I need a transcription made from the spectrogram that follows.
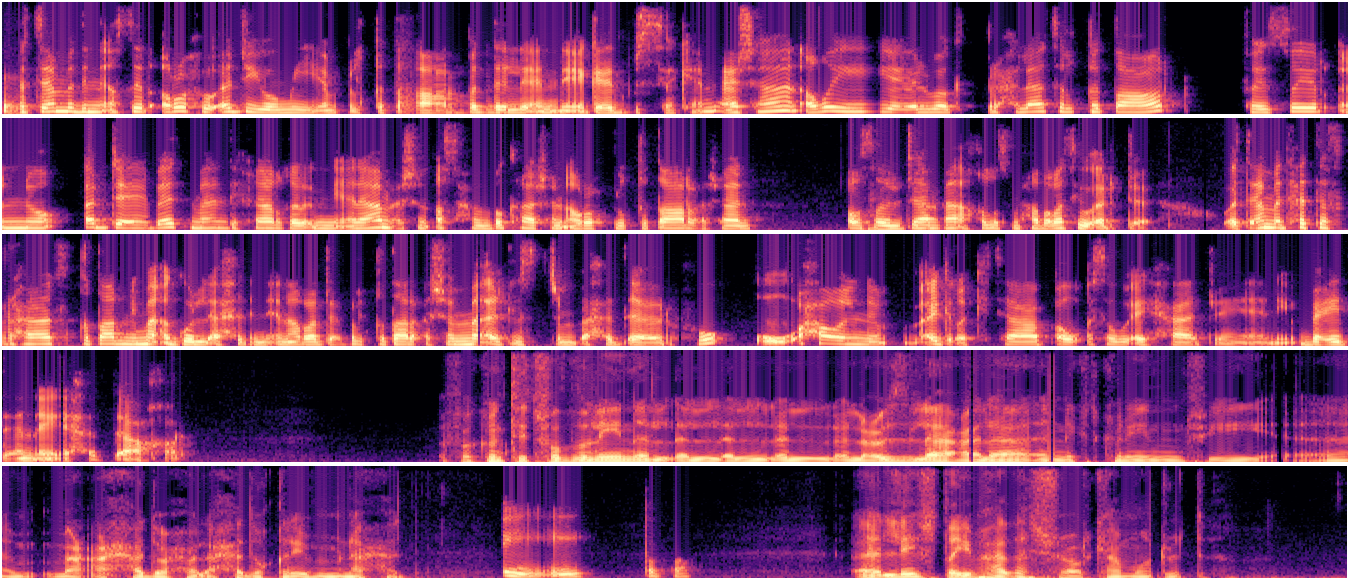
أتعمد إني أصير أروح وأجي يوميا بالقطار بدل لإني أقعد بالسكن عشان أضيع الوقت برحلات القطار فيصير إنه أرجع البيت ما عندي خيار غير إني أنام عشان أصحى من بكرة عشان أروح بالقطار عشان أوصل الجامعة أخلص محاضراتي وأرجع. وأتعمد حتى في رحلات القطار إني ما أقول لأحد إني أنا راجع بالقطار عشان ما أجلس جنب أحد أعرفه وأحاول إني أقرأ كتاب أو أسوي أي حاجة يعني بعيد عن أي أحد آخر. فكنت تفضلين العزلة على أنك تكونين في مع أحد وحول أحد وقريب من أحد. إي إي بالضبط. أه ليش طيب هذا الشعور كان موجود؟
